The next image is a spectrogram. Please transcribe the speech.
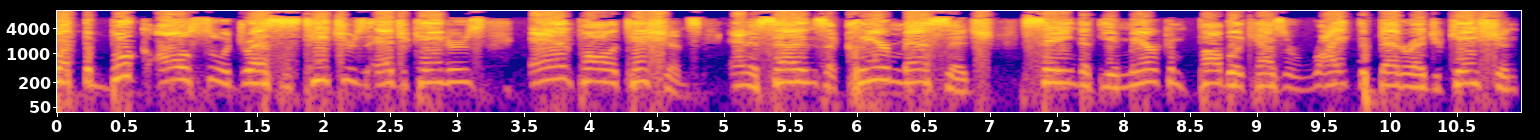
But the book also addresses teachers, educators, and politicians, and it sends a clear message saying that the American public has a right to better education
